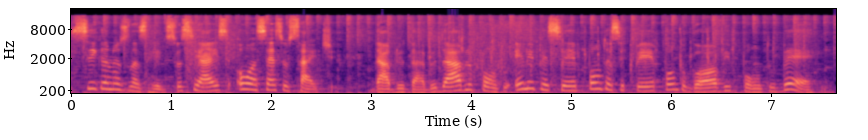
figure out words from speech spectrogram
siga-nos nas redes sociais ou acesse o site www.mpc.sp.gov.br.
